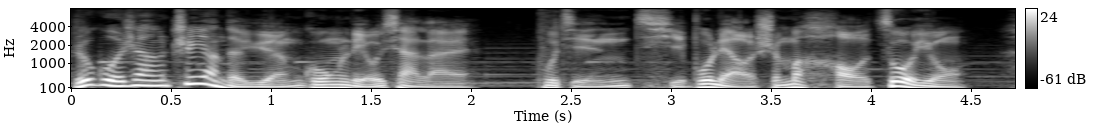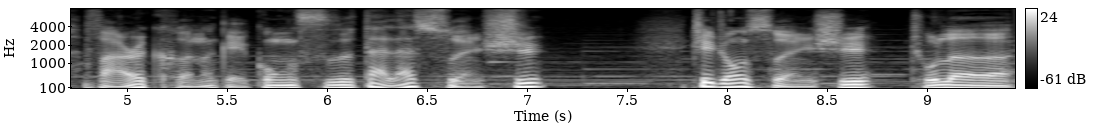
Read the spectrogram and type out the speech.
如果让这样的员工留下来，不仅起不了什么好作用，反而可能给公司带来损失。这种损失除了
